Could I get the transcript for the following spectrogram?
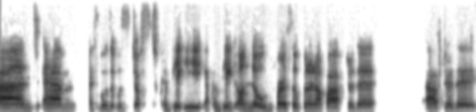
and um I suppose it was just completely a complete unknown for us opening up after the after the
